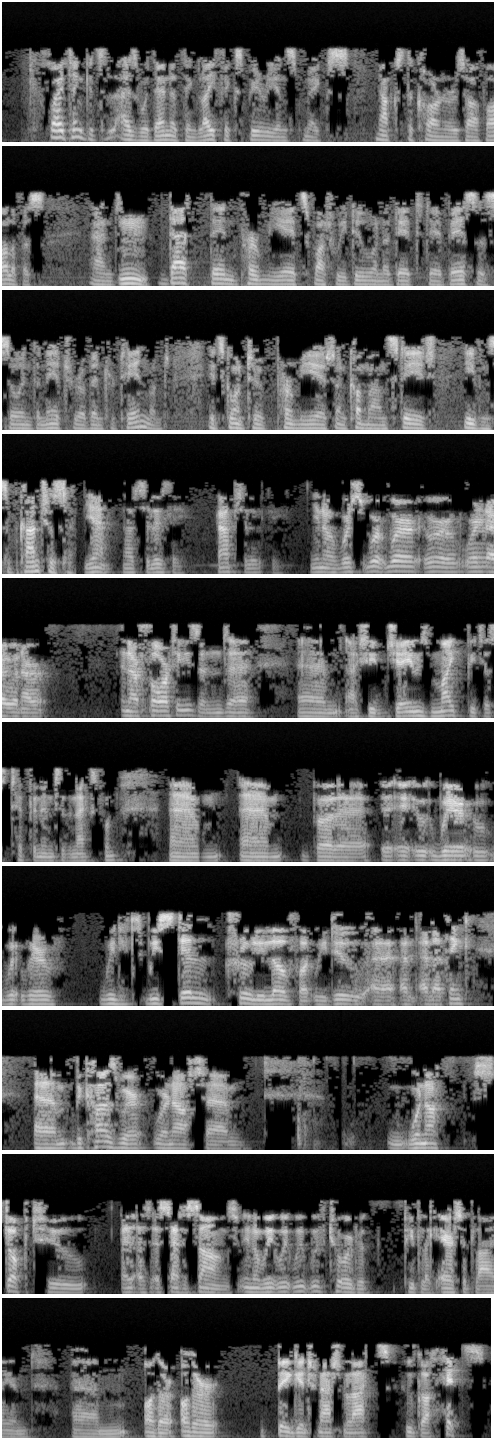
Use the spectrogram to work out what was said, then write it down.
Well, I think it's as with anything, life experience makes knocks the corners off all of us. And mm. that then permeates what we do on a day to day basis. So, in the nature of entertainment, it's going to permeate and come on stage even subconsciously. Yeah, absolutely. Absolutely. You know, we're, we're, we're, we're now in our in our 40s, and uh, um, actually, James might be just tipping into the next one. Um, um, but uh, it, it, we're, we're, we, we still truly love what we do, uh, and, and I think um, because we're we're not um, we're not stuck to a, a, set of songs. You know, we we we've toured with people like Air Supply and um, other other big international acts who've got hits,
